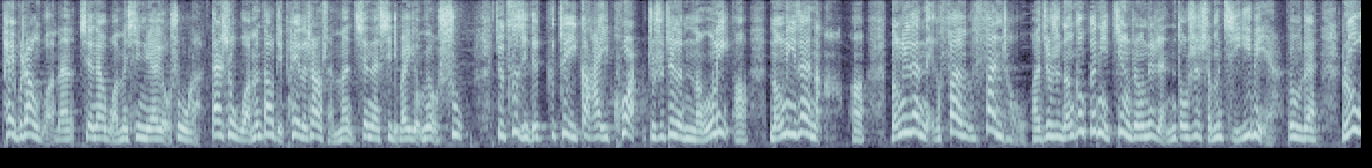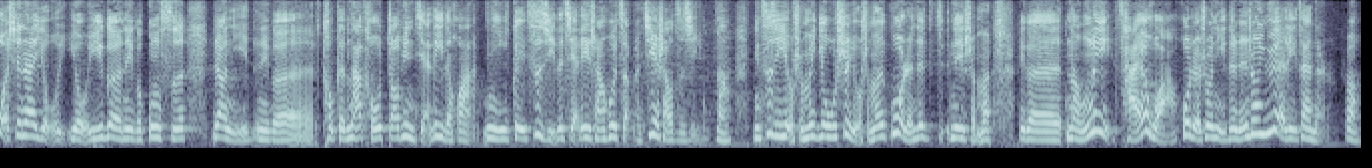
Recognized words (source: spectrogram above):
配不上我们？现在我们心里也有数了。但是我们到底配得上什么？现在心里边有没有数？就自己的这一嘎一块就是这个能力啊，能力在哪啊？能力在哪个范范畴啊？就是能够跟你竞争的人都是什么级别，对不对？如果现在有有一个那个公司让你那个投跟他投招聘简历的话，你给自己的简历上会怎么介绍自己？啊，你自己有什么优势？有什么过人的那什么那个能力、才华，或者说你的人生阅历在哪儿，是吧？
